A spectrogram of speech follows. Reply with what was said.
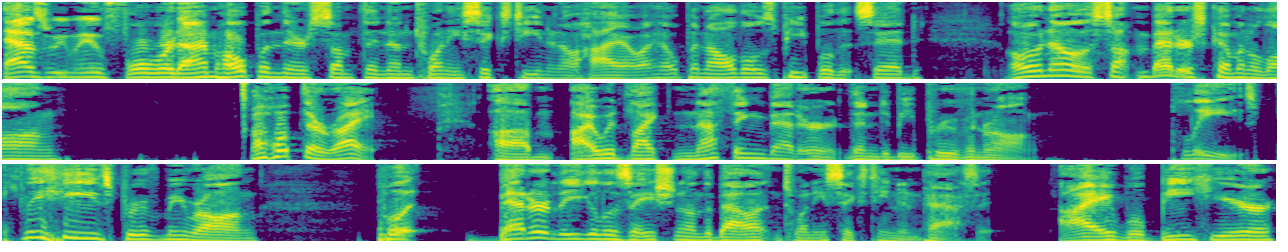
as we move forward, I'm hoping there's something in 2016 in Ohio. I hope in all those people that said, oh no, something better's coming along. I hope they're right. Um, I would like nothing better than to be proven wrong. Please, please prove me wrong. Put better legalization on the ballot in 2016 and pass it. I will be here.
